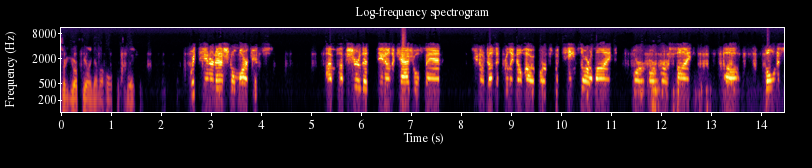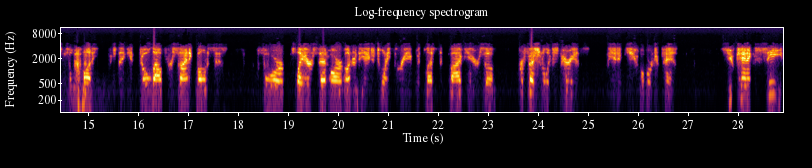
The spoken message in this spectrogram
sort of your feeling on the whole situation. With the international markets, I'm, I'm sure that you know the casual fan, you know, doesn't really know how it works. But teams are aligned or or, or assigned uh, bonus pool money, which they can dole out for signing bonuses for players that are under the age of 23 with less than five years of professional experience, be it in Cuba or Japan. You can exceed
